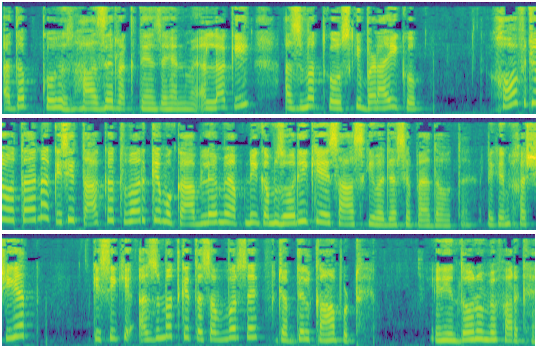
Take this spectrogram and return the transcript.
ادب کو حاضر رکھتے ہیں ذہن میں، اللہ کی عظمت کو، اس کی بڑائی کو۔ خوف جو ہوتا ہے نا، کسی طاقتور کے مقابلے میں اپنی کمزوری کے احساس کی وجہ سے پیدا ہوتا ہے۔ لیکن خشیت کسی کی عظمت کے تصور سے جب دل کانپ اٹھے یعنی دونوں میں فرق ہے۔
